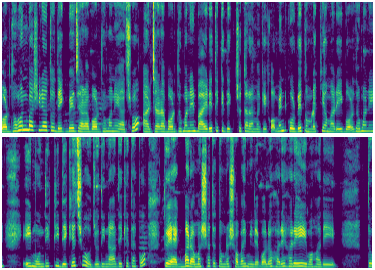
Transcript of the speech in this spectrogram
বর্ধমানবাসীরা তো দেখবে যারা বর্ধমানে আছো আর যারা বর্ধমানের বাইরে থেকে দেখছ তারা আমাকে কমেন্ট করবে তোমরা কি আমার এই বর্ধমানের এই মন্দিরটি দেখেছ? যদি না দেখে থাকো তো একবার আমার সাথে তোমরা সবাই মিলে বলো হরে হরে মহাদেব। তো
